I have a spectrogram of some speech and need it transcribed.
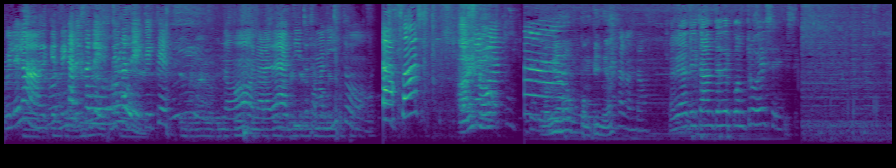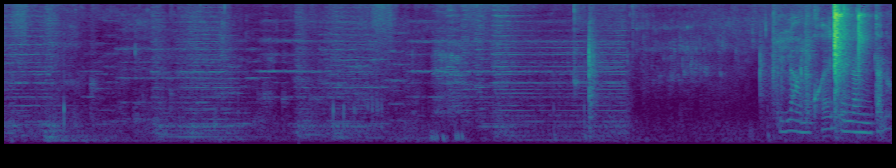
Huélela, que venga, déjate, déjate, que es que. No, no la da a Tito, está malito. Tazas. Ahí no. Lo mismo con piña. Había gritado antes del control ese. La mujer en la ventana.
